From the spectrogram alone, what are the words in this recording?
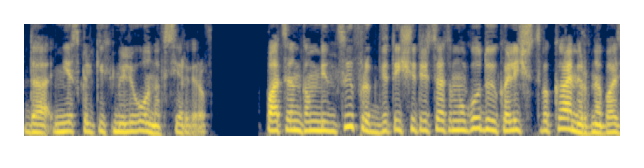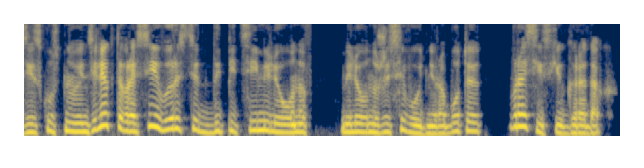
до нескольких миллионов серверов. По оценкам Минцифры, к 2030 году и количество камер на базе искусственного интеллекта в России вырастет до 5 миллионов. Миллион уже сегодня работают в российских городах.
